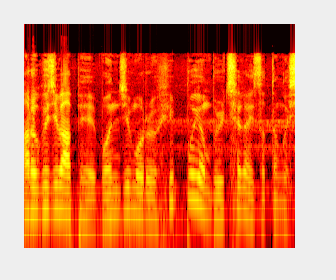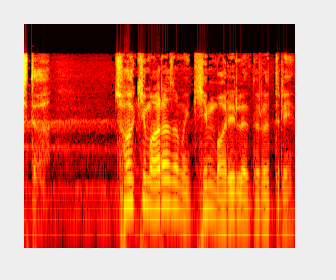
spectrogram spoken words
바로 그 집 앞에 뭔지 모를 휘뿌연 물체가 있었던 것이다. 정확히 말하자면 긴 머리를 늘어뜨린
